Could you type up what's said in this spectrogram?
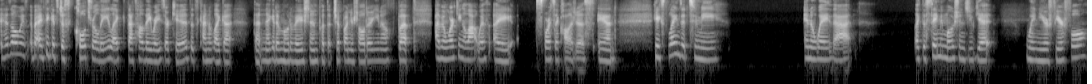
has always but i think it's just culturally like that's how they raise their kids it's kind of like a that negative motivation put the chip on your shoulder you know but i've been working a lot with a sports psychologist and he explains it to me in a way that like the same emotions you get when you're fearful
